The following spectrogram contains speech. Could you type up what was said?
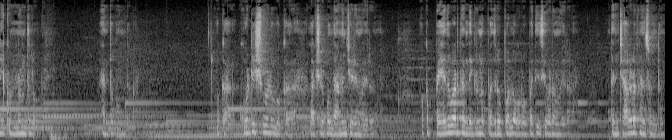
నీకున్నంతలో ఎంతో కొంత ఒక కోటీశ్వరుడు ఒక లక్ష రూపాయలు దానం చేయడం వేరు. ఒక పేదవాడు తన దగ్గర ఉన్న పది రూపాయలు ఒక రూపాయి తీసి ఇవ్వడం వేరు. దాన్ని చాలా డిఫరెన్స్ ఉంటుంది.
